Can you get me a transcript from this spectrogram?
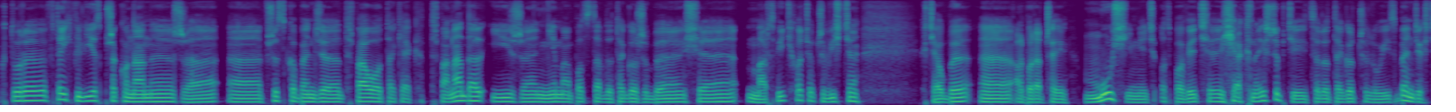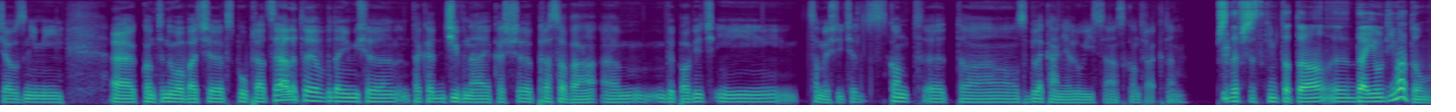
który w tej chwili jest przekonany, że e, wszystko będzie trwało tak, jak trwa nadal i że nie ma podstaw do tego, żeby się martwić, choć oczywiście chciałby, e, albo raczej musi mieć odpowiedź jak najszybciej co do tego, czy Luis będzie chciał z nimi e, kontynuować e, współpracę, ale to wydaje mi się taka dziwna, jakaś prasowa wypowiedź. I co myślicie, skąd to zwlekanie Luisa z kontraktem? Przede wszystkim to to y, daje ultimatum. Y,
